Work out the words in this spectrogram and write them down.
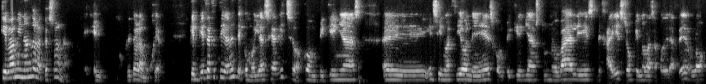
que va minando a la persona, en concreto a la mujer, que empieza efectivamente, como ya se ha dicho, con pequeñas eh, insinuaciones, con pequeñas tú no vales, deja eso, que no vas a poder hacerlo,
